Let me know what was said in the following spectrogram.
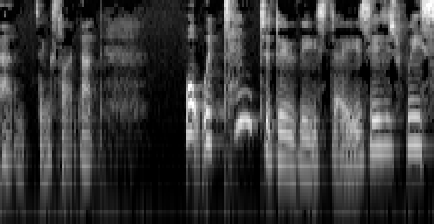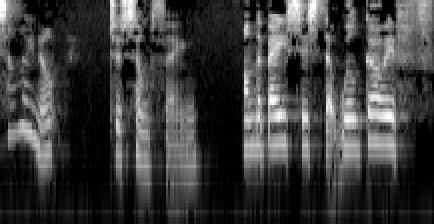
and things like that, what we tend to do these days is we sign up to something on the basis that we'll go if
